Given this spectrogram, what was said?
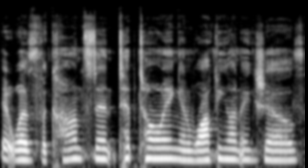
It was the constant tiptoeing and walking on eggshells,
